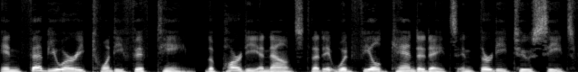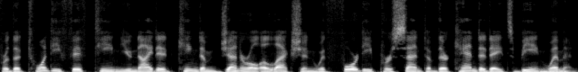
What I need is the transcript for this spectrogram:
In February 2015, the party announced that it would field candidates in 32 seats for the 2015 United Kingdom general election with 40% of their candidates being women.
